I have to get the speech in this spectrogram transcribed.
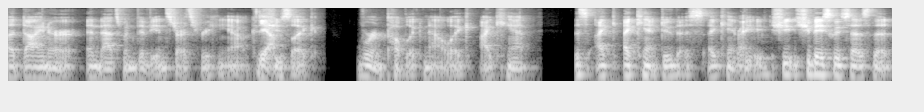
a diner, and that's when Vivian starts freaking out because Yeah. she's like, "We're in public now. Like I can't this. I I can't do this. I can't be." She she basically says that,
